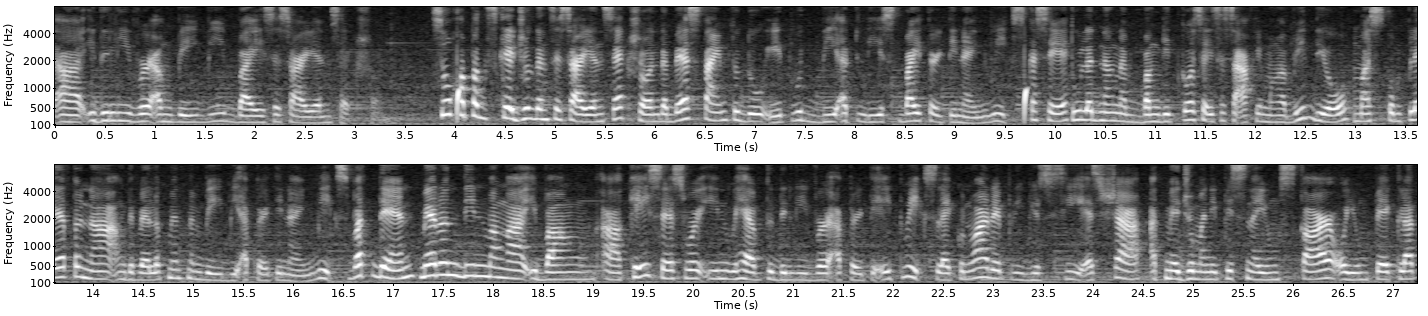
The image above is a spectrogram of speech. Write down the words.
uh, i-deliver ang baby by cesarean section. So kapag scheduled ang cesarean section, the best time to do it would be at least by 39 weeks. Kasi tulad ng nabanggit ko sa isa sa aking mga video, mas kompleto na ang development ng baby at 39 weeks. But then, meron din mga ibang uh, cases wherein we have to deliver at 38 weeks. Like kunwari, previous CS siya at medyo manipis na yung scar o yung peklat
